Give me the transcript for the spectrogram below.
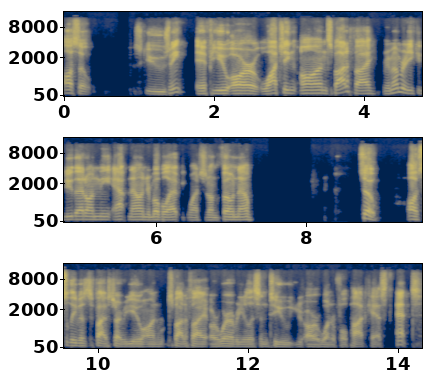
Also, excuse me, if you are watching on Spotify, remember you can do that on the app now on your mobile app. You can watch it on the phone now. So, also leave us a five star review on Spotify or wherever you listen to our wonderful podcast at.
